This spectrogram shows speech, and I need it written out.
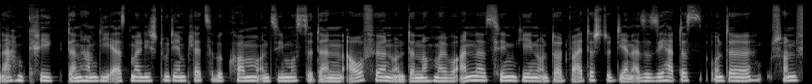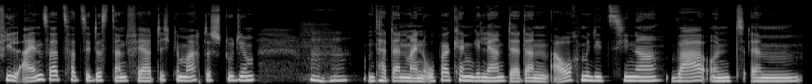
nach dem Krieg, dann haben die erstmal die Studienplätze bekommen und sie musste dann aufhören und dann nochmal woanders hingehen und dort weiter studieren. Also sie hat das unter schon viel Einsatz, hat sie das dann fertig gemacht, das Studium. Mhm. Und hat dann meinen Opa kennengelernt, der dann auch Mediziner war und ähm,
